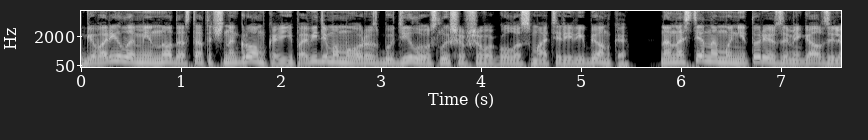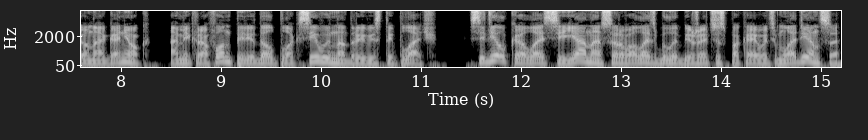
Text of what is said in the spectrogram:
Говорила Мино достаточно громко и, по-видимому, разбудила услышавшего голос матери ребенка. На настенном мониторе замигал зеленый огонек, а микрофон передал плаксивый надрывистый плач. Сиделка Ласси Яна сорвалась было бежать успокаивать младенца,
